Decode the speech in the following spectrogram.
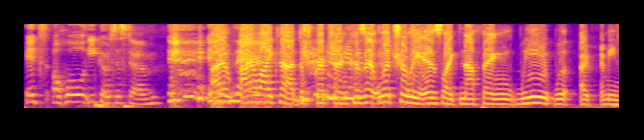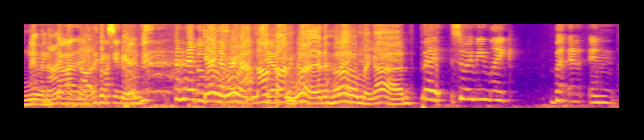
it's a whole ecosystem. I, I like that description because it literally is like nothing we will. I, I mean, you and I have not experienced. Dear Lord, knock on wood. Oh my God. But so I mean, like, but and, and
